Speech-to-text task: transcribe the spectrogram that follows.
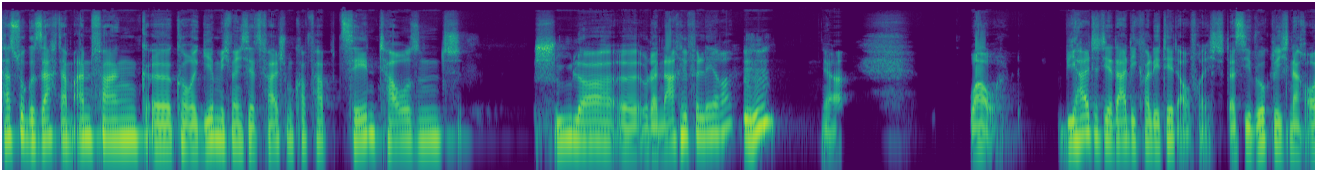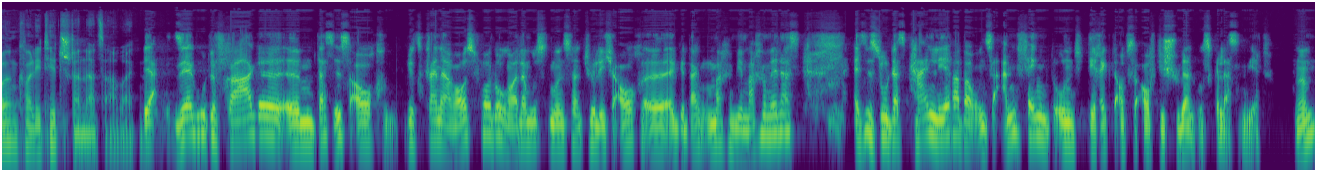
hast du gesagt am Anfang, äh, korrigiere mich, wenn ich es jetzt falsch im Kopf habe, 10.000 Schüler äh, oder Nachhilfelehrer. Mhm. Ja. Wow, wie haltet ihr da die Qualität aufrecht, dass sie wirklich nach euren Qualitätsstandards arbeiten? Ja, sehr gute Frage. Ähm, das ist auch jetzt keine Herausforderung, aber da mussten wir uns natürlich auch äh, Gedanken machen, wie machen wir das. Es ist so, dass kein Lehrer bei uns anfängt und direkt auf, die Schüler losgelassen wird. Ne?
